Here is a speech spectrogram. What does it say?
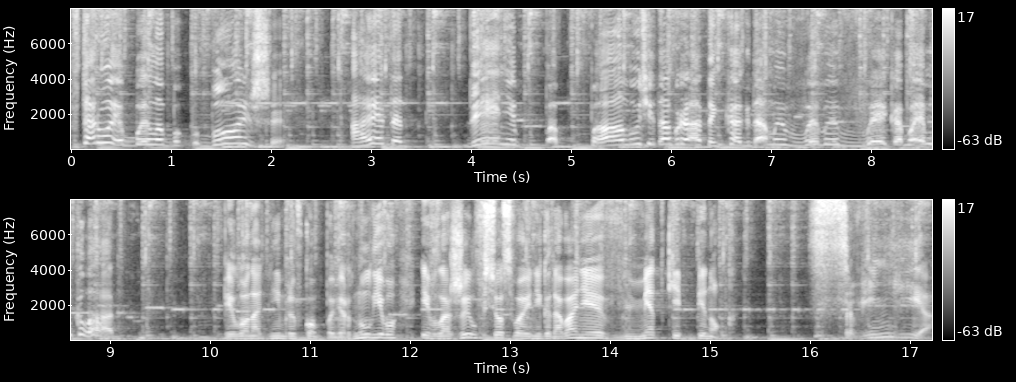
Второе было бы больше. А этот Дэнни получит обратно, когда мы вы вы выкопаем клад. Пилон одним рывком повернул его и вложил все свое негодование в меткий пинок. Свинья!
